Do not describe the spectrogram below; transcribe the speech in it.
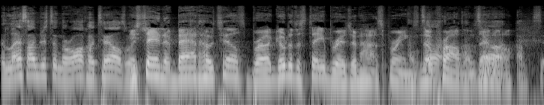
unless I'm just in the wrong hotels. you Which staying at bad hotels, bro. Go to the Staybridge in Hot Springs. I'm no tell- problems I'm at tell- all. I'm t-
